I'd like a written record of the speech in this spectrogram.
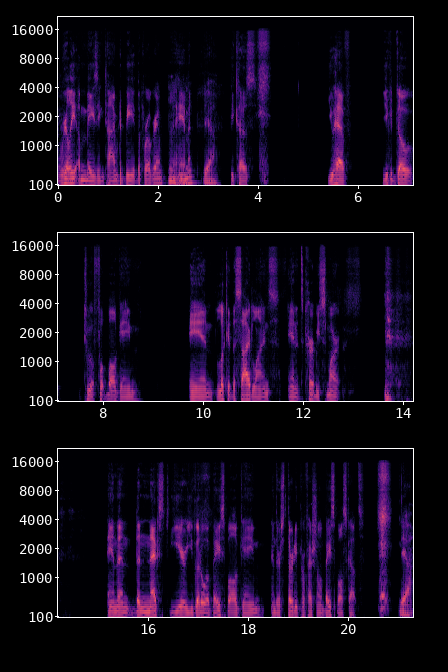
really amazing time to be at the program Mhm. at Hammond. Yeah. because you have you could go to a football game and look at the sidelines and it's Kirby Smart. and then the next year you go to a baseball game and there's 30 professional baseball scouts. Yeah.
